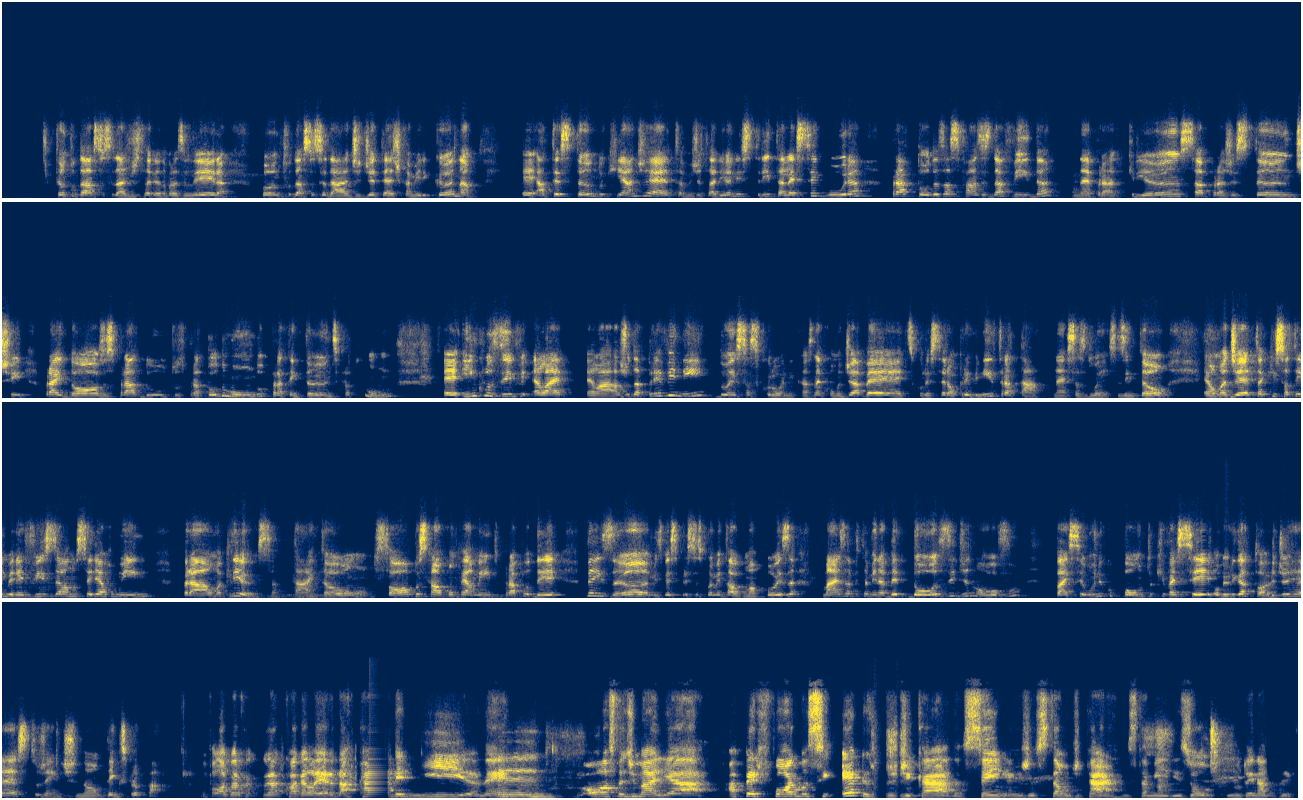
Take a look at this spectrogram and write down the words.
tanto da Sociedade Vegetariana Brasileira quanto da Sociedade Dietética Americana é, atestando que a dieta vegetariana estrita é segura para todas as fases da vida, né? Para criança, para gestante, para idosos, para adultos, para todo mundo, para tentantes, para todo mundo. É, inclusive, ela, é, ela ajuda a prevenir doenças crônicas, né? Como diabetes, colesterol, prevenir e tratar né, essas doenças. Então, é uma dieta que só tem benefícios, ela não seria ruim para uma criança, tá? Então, só buscar um acompanhamento para poder ver exames, ver se precisa suplementar alguma coisa, mas a vitamina B12, de novo, vai ser o único ponto que vai ser obrigatório. De resto, gente, não tem que se preocupar. Vamos falar agora com a, galera da academia, né? Hum. Gosta de malhar. A performance é prejudicada sem a ingestão de carnes, Tamires? Ou não tem nada a ver?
